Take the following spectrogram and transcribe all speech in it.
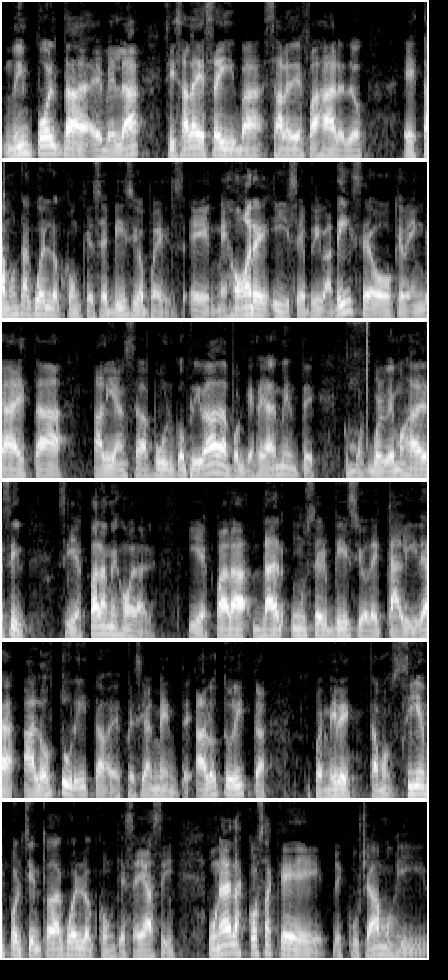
no importa, es verdad, si sale de Ceiba, sale de Fajardo, estamos de acuerdo con que el servicio pues eh, mejore y se privatice o que venga esta alianza público-privada, porque realmente, como volvemos a decir, si es para mejorar y es para dar un servicio de calidad a los turistas, especialmente a los turistas, pues mire, estamos 100% de acuerdo con que sea así. Una de las cosas que escuchamos y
